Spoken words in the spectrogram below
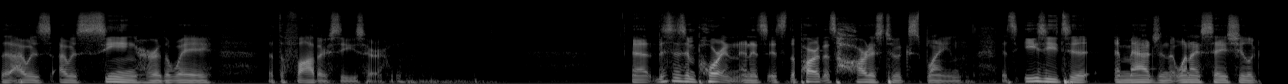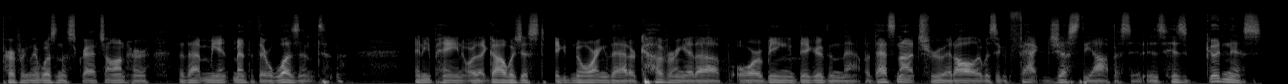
that I was, I was seeing her the way that the Father sees her. And this is important, and it's, it's the part that's hardest to explain. It's easy to imagine that when I say she looked perfect there wasn't a scratch on her, that that meant, meant that there wasn't any pain or that God was just ignoring that or covering it up or being bigger than that. But that's not true at all. It was in fact just the opposite. Is his goodness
